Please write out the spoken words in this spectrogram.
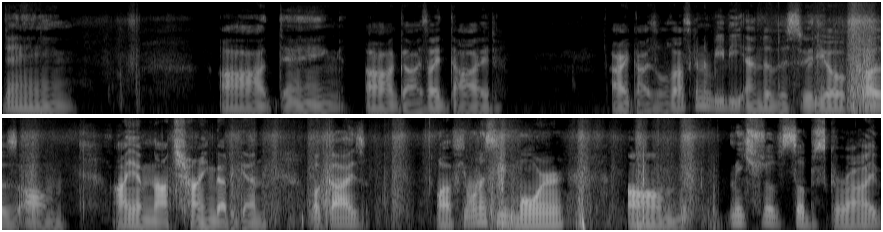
Dang. Ah, dang. Ah, guys, I died. Alright, guys, well, that's gonna be the end of this video, because, um, I am not trying that again. But, guys, uh, if you want to see more, um, make sure to subscribe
